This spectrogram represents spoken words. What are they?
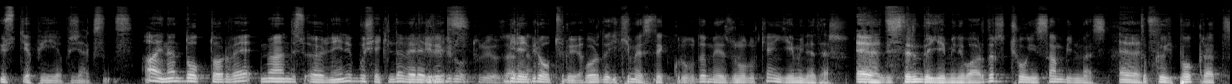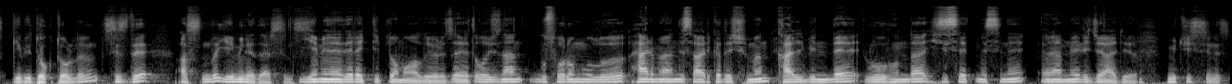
üst yapıyı yapacaksınız. Aynen doktor ve mühendis örneğini bu şekilde verebiliriz. Birebir oturuyor zaten. Birebir oturuyor. Bu arada iki meslek grubu da mezun olurken yemin eder. Evet. Mühendislerin de yemini vardır. Çoğu insan bilmez. Evet. Tıpkı Hipokrat gibi doktorların siz de aslında yemin edersiniz. Yemin ederek diploma alıyoruz. Evet o yüzden bu sorumluluğu her mühendis arkadaşımın kalbinde, ruhunda hissetmesini önemli rica ediyorum. Müthişsiniz.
